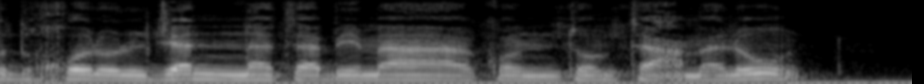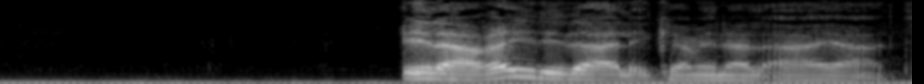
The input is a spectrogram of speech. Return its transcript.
ادخلوا الجنة بما كنتم تعملون. إلى غير ذلك من الآيات.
